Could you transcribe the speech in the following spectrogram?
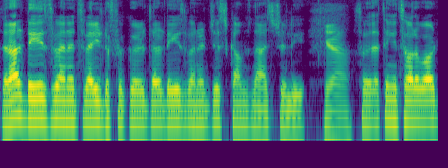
There are days when it's very difficult. There are days when it just comes naturally. Yeah. So I think it's all about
